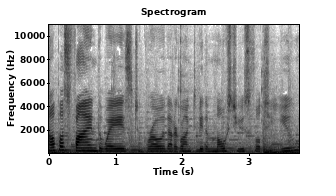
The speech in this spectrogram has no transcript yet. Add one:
Help us find the ways to grow that are going to be the most useful to you,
